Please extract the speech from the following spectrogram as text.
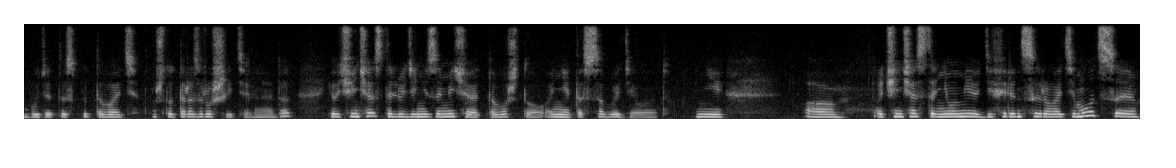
будет испытывать что-то разрушительное, да? И очень часто люди не замечают того, что они это с собой делают. Они э, очень часто не умеют дифференцировать эмоции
